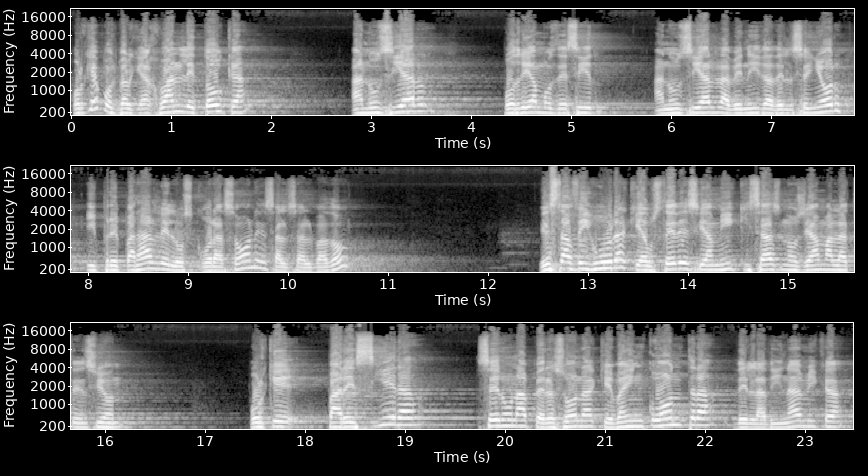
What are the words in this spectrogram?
¿Por qué? Pues porque a Juan le toca anunciar, podríamos decir, anunciar la venida del Señor y prepararle los corazones al Salvador. Esta figura que a ustedes y a mí quizás nos llama la atención, porque pareciera ser una persona que va en contra de la dinámica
